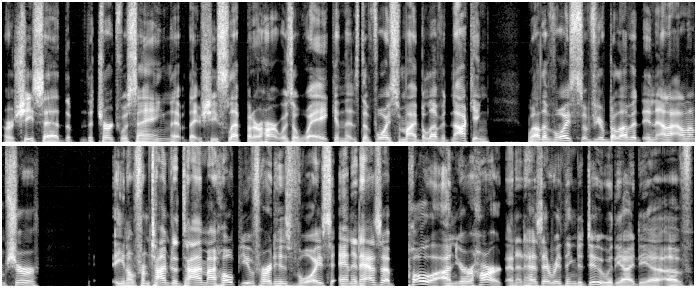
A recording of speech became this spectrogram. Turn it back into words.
or she said, the, the church was saying that, that she slept, but her heart was awake, and that's the voice of my beloved knocking. Well, the voice of your beloved, and, and I'm sure you know, from time to time, I hope you've heard his voice, and it has a pull on your heart, and it has everything to do with the idea of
